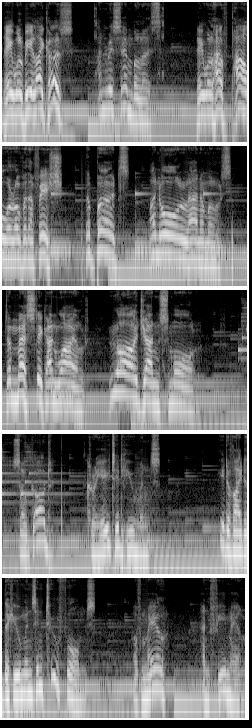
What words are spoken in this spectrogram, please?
They will be like us and resemble us. They will have power over the fish, the birds, and all animals, domestic and wild, large and small. So God created humans. He divided the humans in two forms of male and female.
